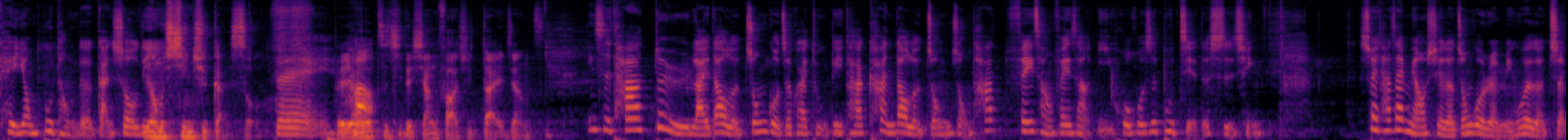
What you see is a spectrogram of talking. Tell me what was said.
可以用不同的感受力，用心去感受，对，对，用自己的想法去带这样子。因此，他对于来到了中国这块土地，他看到了种种他非常非常疑惑或是不解的事情，所以他在描写了中国人民为了整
